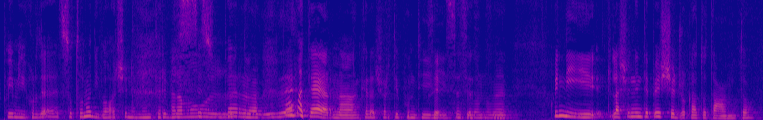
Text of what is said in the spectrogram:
Poi mi ricordo il suo tono di voce nelle interviste molto super... però materna anche da certi punti di Sì, vista, secondo me. Quindi l'ascendente pesci ha giocato tanto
